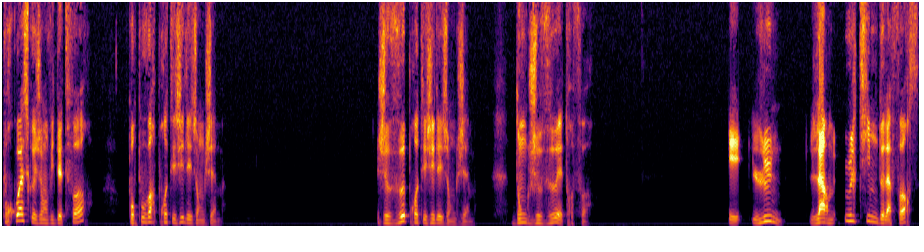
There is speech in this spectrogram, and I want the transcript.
Pourquoi est-ce que j'ai envie d'être fort? Pour pouvoir protéger les gens que j'aime je veux protéger les gens que j'aime. Donc je veux être fort. Et l'une, l'arme ultime de la force,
